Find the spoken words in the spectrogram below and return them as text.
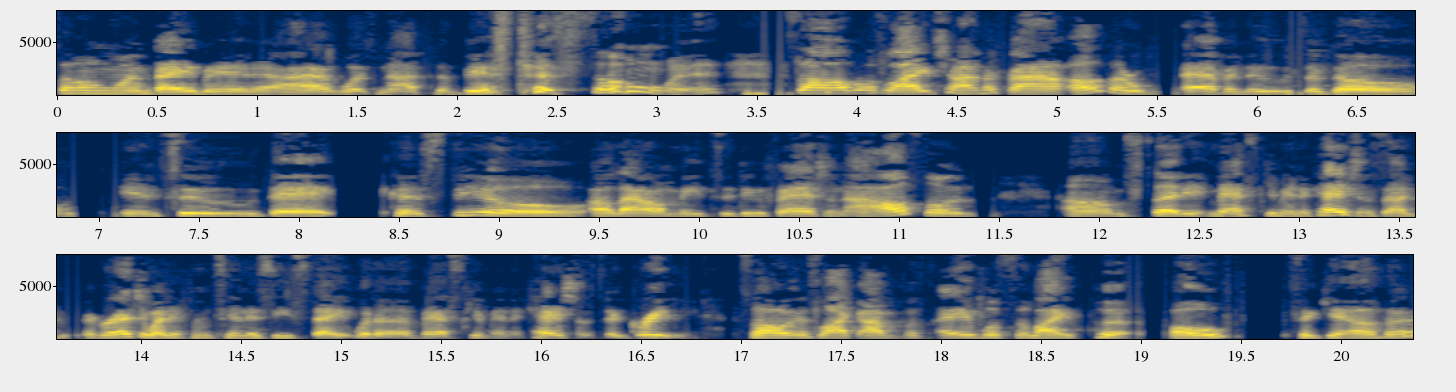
sewing, baby, and I was not the best at sewing. So I was like trying to find other avenues to go into that could still allow me to do fashion. I also um, studied mass communications. I graduated from Tennessee State with a mass communications degree. So it's like I was able to like put both together.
